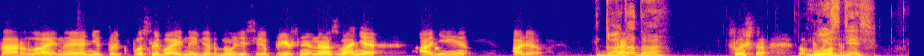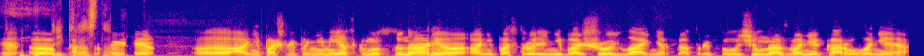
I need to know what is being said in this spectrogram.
Star Line, и они только после войны вернулись ее прежнее название, они... Алло. Да-да-да. Слышно? Мы вот. здесь. Э, Прекрасно. Построили, э, пошли по немецкому сценарию, они построили небольшой лайнер, который получил название «Корония»,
